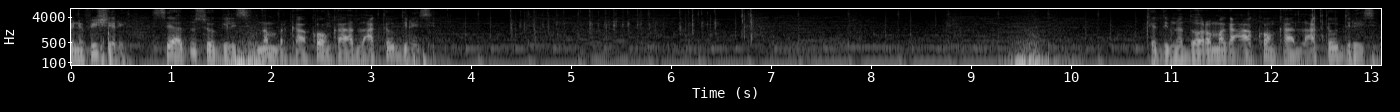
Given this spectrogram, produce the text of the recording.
benefishary si aad u soo gelisid nambarka akoonka aad lacagta u diraysid. Kadibna dooro magaca akoonka aad lacagta u diraysid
